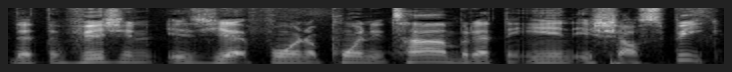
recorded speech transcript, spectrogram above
that the vision is yet for an appointed time, but at the end it shall speak.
